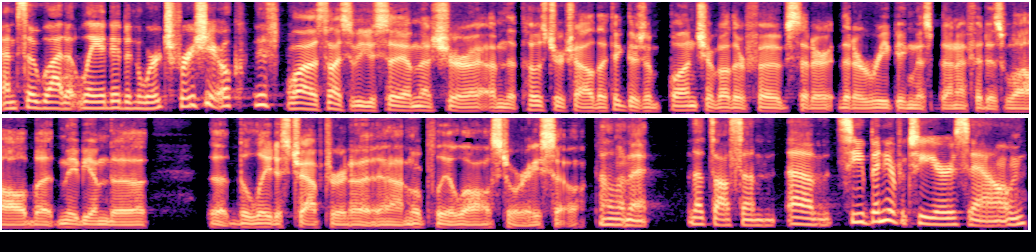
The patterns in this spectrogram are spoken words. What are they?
I'm so glad it landed and worked for you. well, it's nice of you to say. I'm not sure I'm the poster child. I think there's a bunch of other folks that are that are reaping this benefit as well. But maybe I'm the the, the latest chapter in a, in hopefully a long story. So I love it. That's awesome. Um, so you've been here for two years now.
